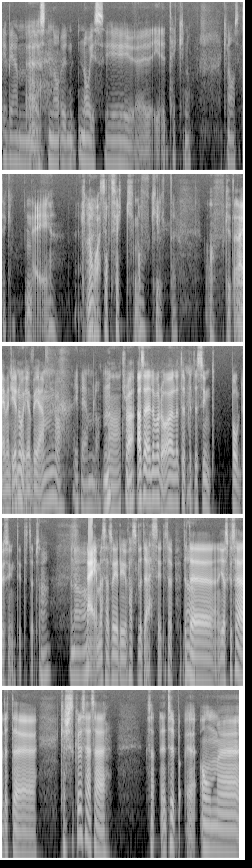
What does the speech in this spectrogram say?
EBM, Eh. no, noisy, eh, techno, knasig techno. Nej, Nej, knasig off, techno. off-kilter, Off, Nej, men det är nog EBM då. EBM då. Ja, tror jag. Alltså, eller vadå? Eller typ lite synt, bodysyntigt typ så. Ja. Men, ja. Nej, men sen så är det ju fast lite acid typ. Lite, jag skulle säga lite, kanske skulle säga så här, så, eh, typ eh, om, eh,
